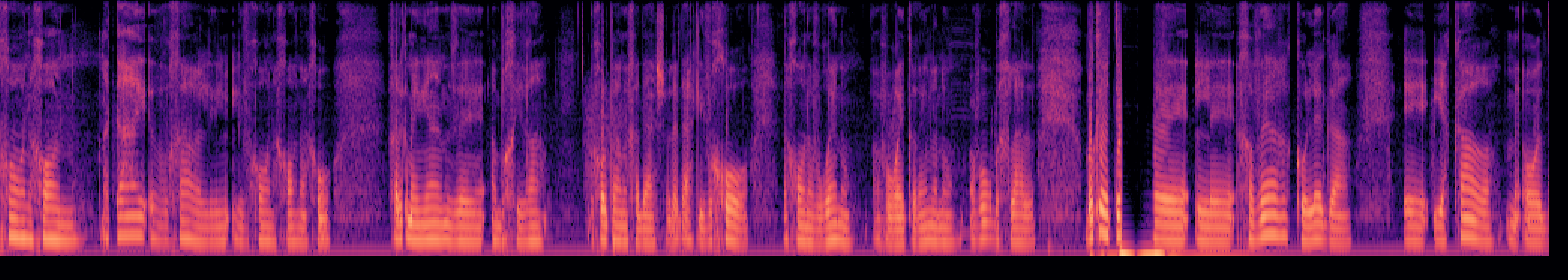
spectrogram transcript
לבחור נכון. מתי אבחר לבחור נכון? אנחנו... חלק מהעניין זה הבחירה בכל פעם מחדש, ולדעת לבחור נכון עבורנו, עבור היקרים לנו, עבור בכלל. בוקר טוב אה, לחבר, קולגה, אה, יקר מאוד,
